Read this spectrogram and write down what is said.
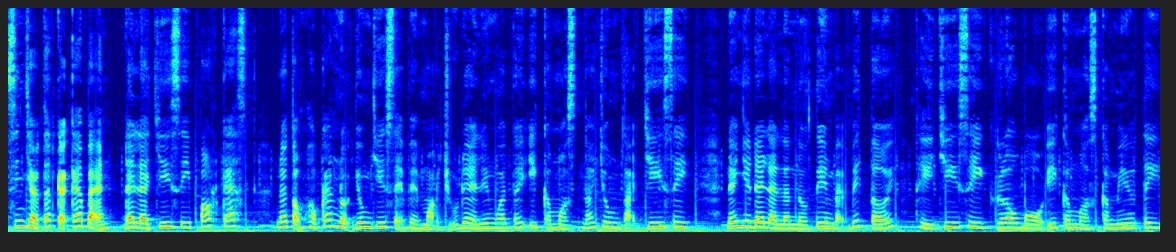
Xin chào tất cả các bạn, đây là GC Podcast, nơi tổng hợp các nội dung chia sẻ về mọi chủ đề liên quan tới e-commerce nói chung tại GC. Nếu như đây là lần đầu tiên bạn biết tới, thì GC Global E-commerce Community,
